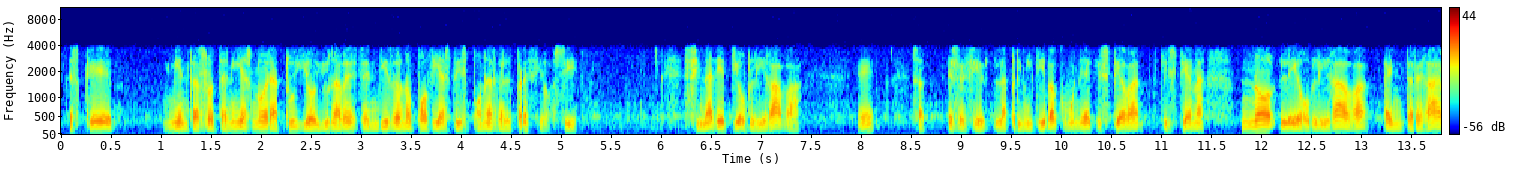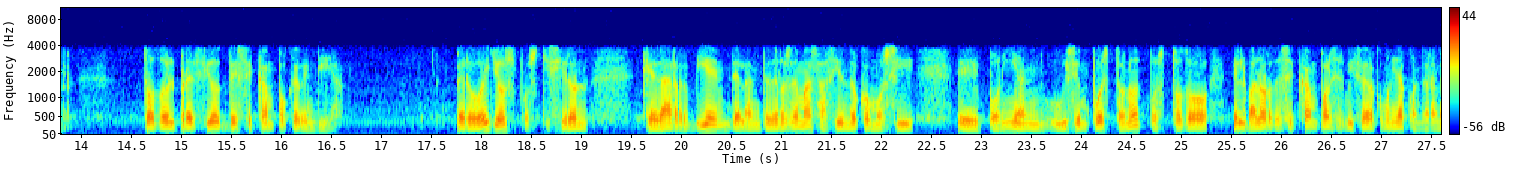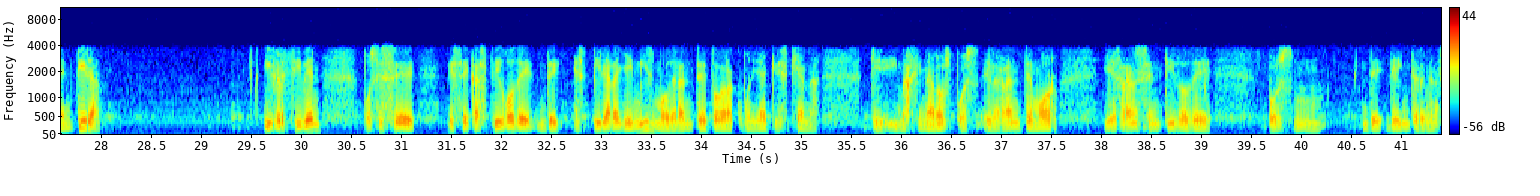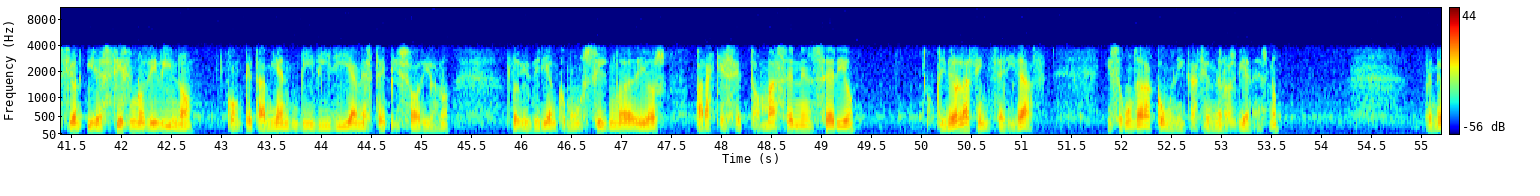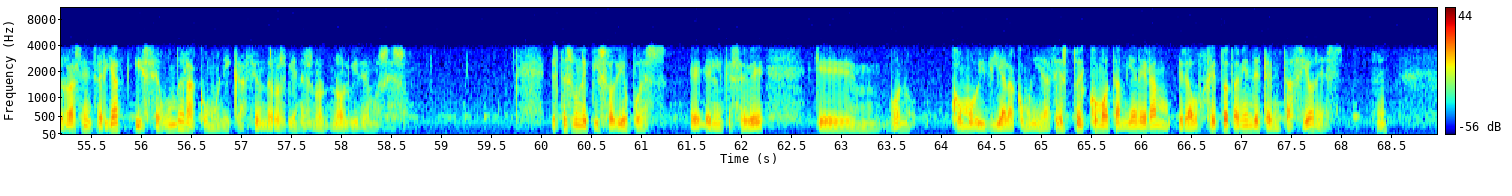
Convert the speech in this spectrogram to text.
es que mientras lo tenías no era tuyo y una vez vendido no podías disponer del precio. Sí, si nadie te obligaba ¿eh? Es decir, la primitiva comunidad cristiana, no le obligaba a entregar todo el precio de ese campo que vendía. Pero ellos, pues, quisieron quedar bien delante de los demás, haciendo como si eh, ponían, hubiesen puesto, ¿no? Pues todo el valor de ese campo al servicio de la comunidad cuando era mentira. Y reciben, pues, ese ese castigo de, de expirar allí mismo delante de toda la comunidad cristiana. Que imaginaros, pues, el gran temor y el gran sentido de, pues, de, intervención y de signo divino con que también vivirían este episodio, ¿no? Lo vivirían como un signo de Dios para que se tomasen en serio, primero la sinceridad y segundo la comunicación de los bienes, ¿no? Primero la sinceridad y segundo la comunicación de los bienes, no, no olvidemos eso. Este es un episodio, pues, e, en el que se ve que, bueno, cómo vivía la comunidad esto y cómo también era, era objeto también de tentaciones, ¿eh?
